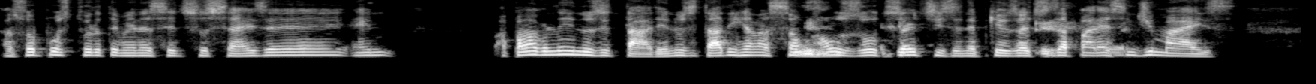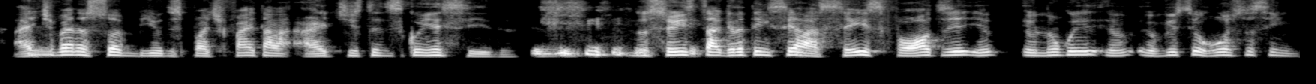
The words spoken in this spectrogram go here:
a sua postura também nas redes sociais é, é a palavra não é inusitada, é inusitada em relação aos outros artistas, né? Porque os artistas é. aparecem demais. A gente vai na sua bio do Spotify, tá lá, artista desconhecido. No seu Instagram tem, sei lá, seis fotos e eu, eu não conhe... eu, eu vi o seu rosto assim,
